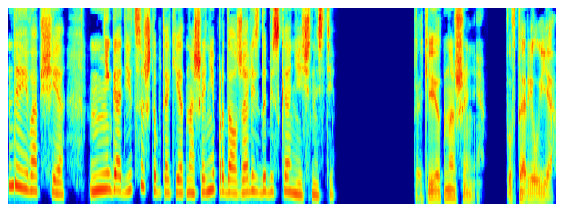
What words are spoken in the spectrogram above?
Да и вообще, не годится, чтобы такие отношения продолжались до бесконечности. «Какие отношения?» — повторил я.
